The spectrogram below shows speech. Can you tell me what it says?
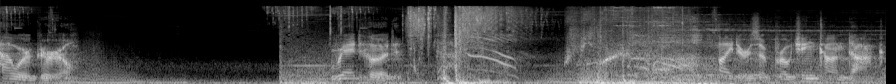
Power Girl. Red Hood. Fighters approaching Kahndaq.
